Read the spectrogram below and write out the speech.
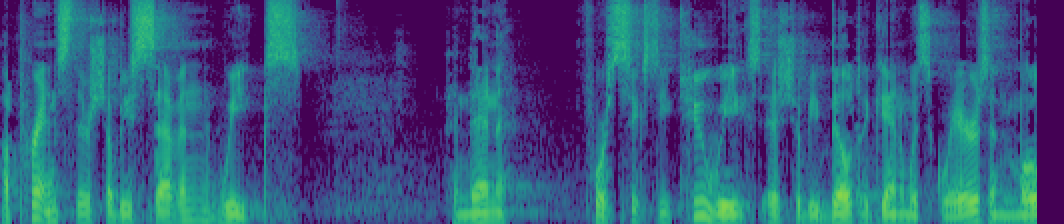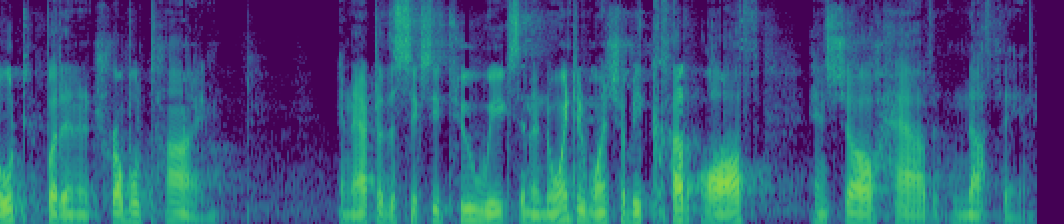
a prince, there shall be seven weeks. And then for 62 weeks it shall be built again with squares and moat, but in a troubled time. And after the 62 weeks, an anointed one shall be cut off and shall have nothing.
